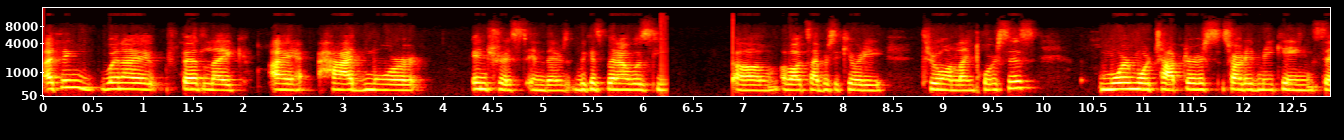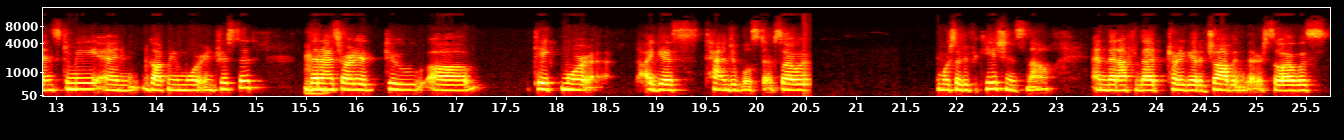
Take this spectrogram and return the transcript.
I think, when I felt like I had more interest in there because when I was um, about cybersecurity through online courses, more and more chapters started making sense to me and got me more interested. Mm-hmm. Then I started to uh, take more, I guess, tangible steps. So I was more certifications now, and then after that, try to get a job in there. So I was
